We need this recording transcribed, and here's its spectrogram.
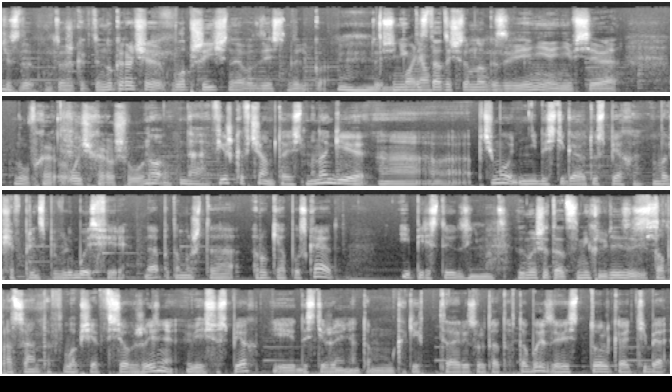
Кертис, да, ну, тоже как-то, ну, короче, лапшичная вот здесь недалеко. мгм. То есть у них Понял. достаточно много заведений, они все, ну, в хор- очень хорошего Но уровня. да, фишка в чем? То есть многие а, почему не достигают успеха вообще, в принципе, в любой сфере, да, потому что руки опускают и перестают заниматься. Думаешь, это от самих людей зависит? Сто процентов. Вообще все в жизни, весь успех и достижение там каких-то результатов тобой зависит только от тебя.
